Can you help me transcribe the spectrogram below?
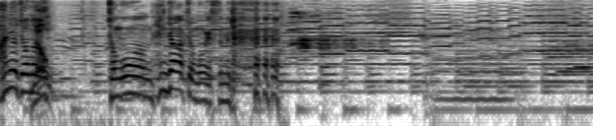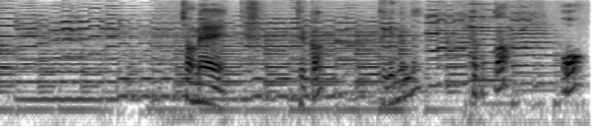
아니요 저는 전공은 행정학 전공했습니다. 처음에 될까? 되겠는데? 해볼까? 어?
